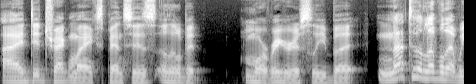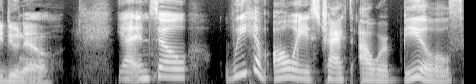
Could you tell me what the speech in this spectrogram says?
I did track my expenses a little bit more rigorously, but not to the level that we do now. Yeah, and so we have always tracked our bills,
